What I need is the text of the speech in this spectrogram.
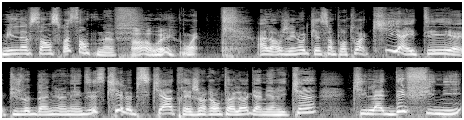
1969. Ah oui? Oui. Alors, j'ai une autre question pour toi. Qui a été, euh, puis je vais te donner un indice, qui est le psychiatre et gérontologue américain qui l'a défini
